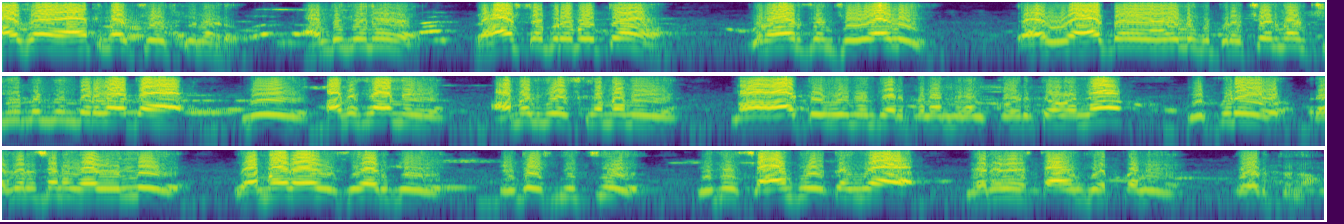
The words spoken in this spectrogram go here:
ఆగా ఆత్మహత్య చేసుకున్నాడు. అందుకని రాష్ట్ర ప్రభుత్వం పునరార్థం చేయాలి. ఈ ఆటో వాళ్ళకి ప్రత్యామ్నాయం చూపించిన తర్వాత ఈ పథకాన్ని అమలు చేసుకోమని మా ఆటో యూనియన్ తరఫున మేము కోరుతూ ఉన్నాం. ఇప్పుడు ప్రదర్శనగా వెళ్ళి ఎంఆర్ఆర్సీ గారికి పిటిషన్ ఇచ్చి ఇది శాంతియుతంగా నెరవేర్స్తామని చెప్పని కోరుతున్నాం.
